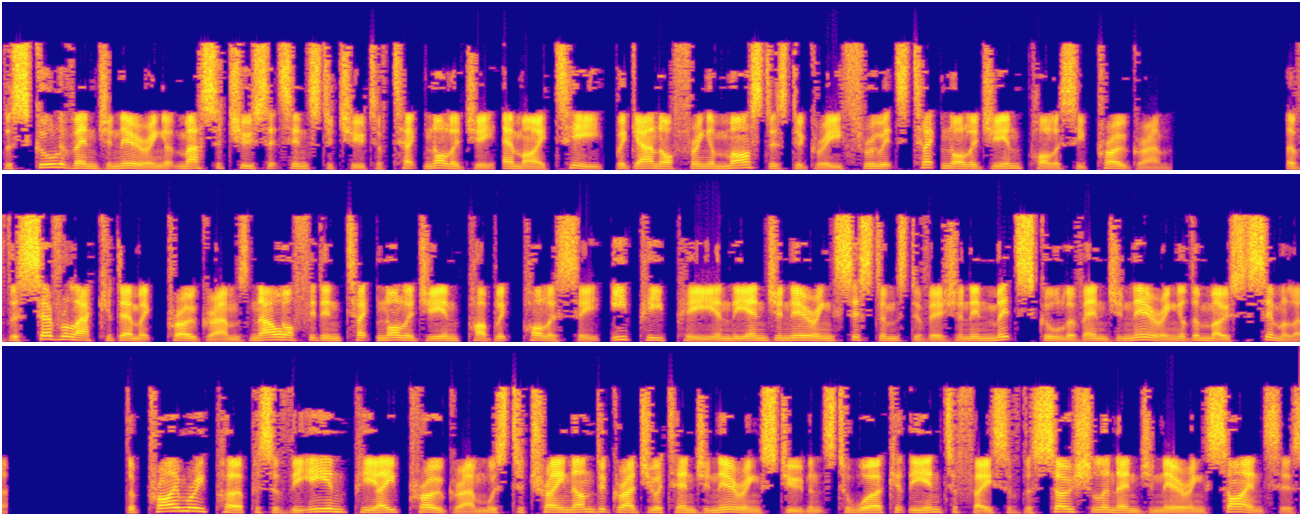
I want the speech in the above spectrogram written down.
the School of Engineering at Massachusetts Institute of Technology MIT began offering a master's degree through its Technology and Policy program. Of the several academic programs now offered in Technology and Public Policy, EPP and the Engineering Systems Division in MIT School of Engineering are the most similar. The primary purpose of the E&PA program was to train undergraduate engineering students to work at the interface of the social and engineering sciences,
